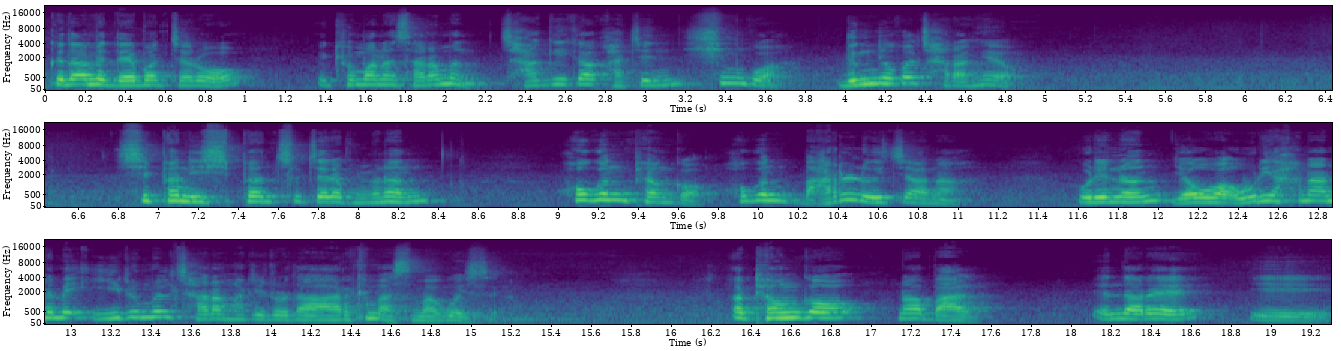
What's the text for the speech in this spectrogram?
그 다음에 네 번째로 교만한 사람은 자기가 가진 힘과 능력을 자랑해요. 시편 20편 7절에 보면은 혹은 병거 혹은 말을 의지하나 우리는 여호와 우리 하나님의 이름을 자랑하리로다 이렇게 말씀하고 있어요. 그러니까 병거나 말 옛날에 이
